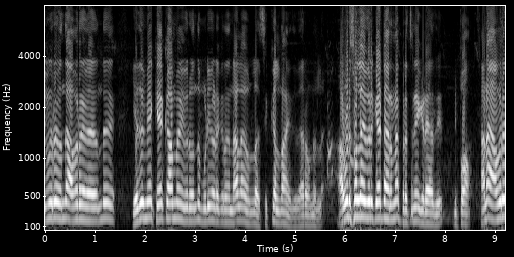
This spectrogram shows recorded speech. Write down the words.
இவர் வந்து அவரை வந்து எதுவுமே கேட்காம இவர் வந்து முடிவெடுக்கிறதுனால உள்ள சிக்கல் தான் இது வேற ஒன்றும் இல்லை. அவர் சொல்ல இவர் கேட்டாருன்னா பிரச்சனையே கிடையாது இப்போ. ஆனால் அவர்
